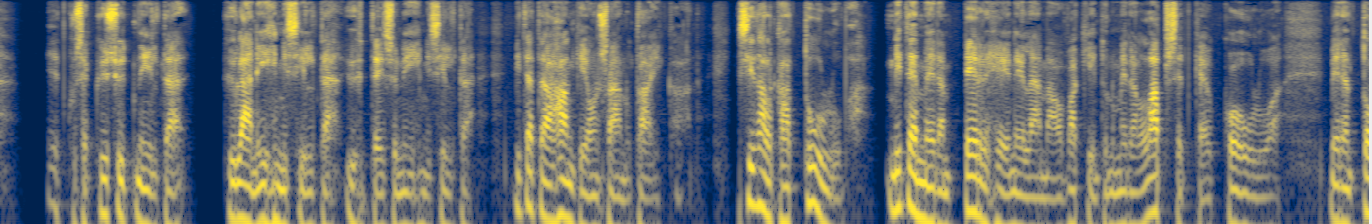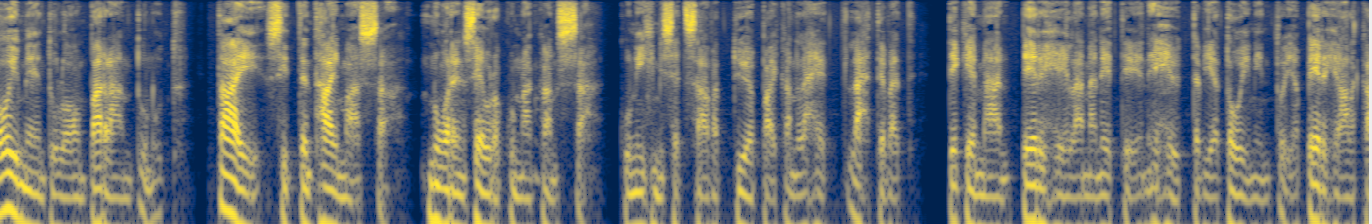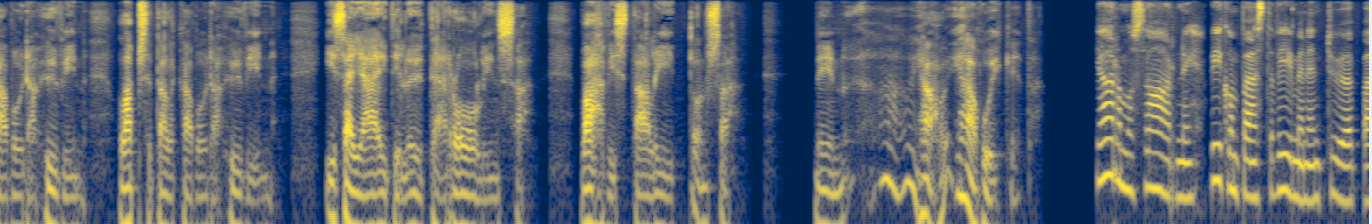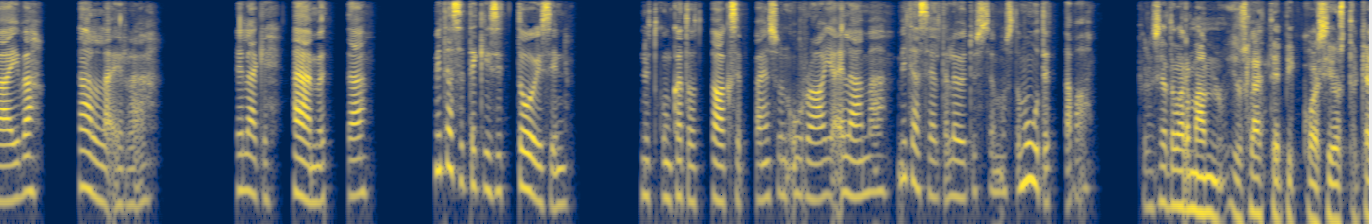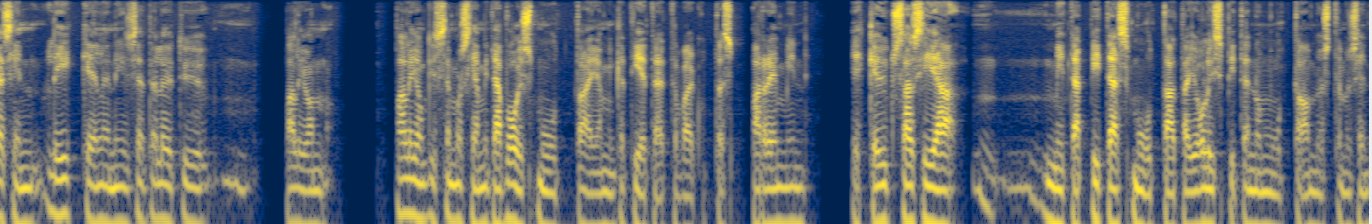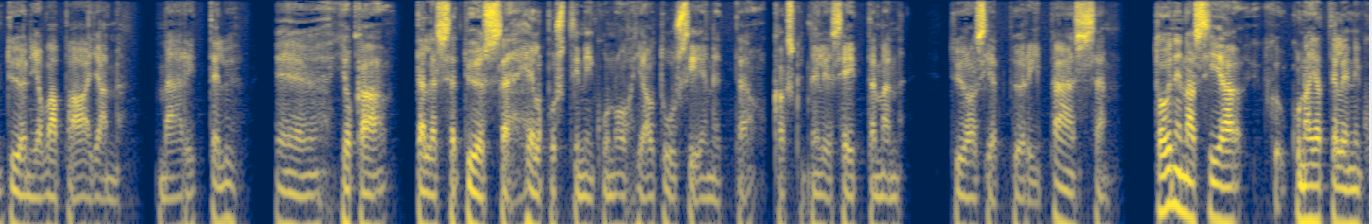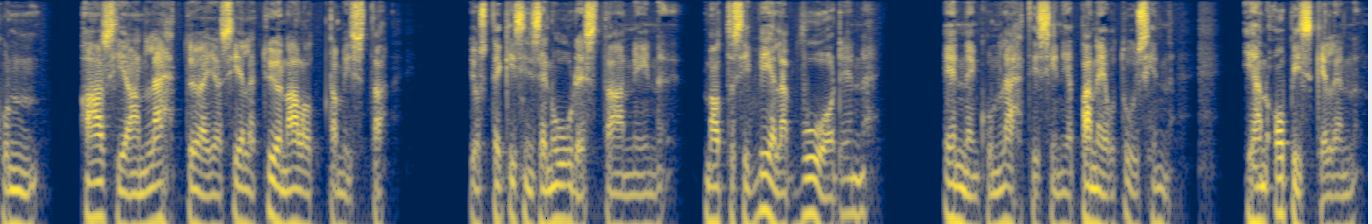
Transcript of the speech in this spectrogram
että kun sä kysyt niiltä kylän ihmisiltä, yhteisön ihmisiltä, mitä tämä hanke on saanut aikaan, sitten alkaa tulva. Miten meidän perheen elämä on vakiintunut, meidän lapset käy koulua, meidän toimeentulo on parantunut. Tai sitten Taimaassa nuoren seurakunnan kanssa, kun ihmiset saavat työpaikan, lähtevät tekemään perheelämän eteen eheyttäviä toimintoja. Perhe alkaa voida hyvin, lapset alkaa voida hyvin. Isä ja äiti löytää roolinsa, vahvistaa liittonsa, niin äh, ihan, ihan huikeeta. Jarmo Saarni, viikon päästä viimeinen työpäivä tällä erää. Eläke häämöttää. Mitä sä tekisit toisin, nyt kun katsot taaksepäin sun uraa ja elämää? Mitä sieltä löytyisi semmoista muutettavaa? Kyllä sieltä varmaan, jos lähtee pikkuasioista käsin liikkeelle, niin sieltä löytyy paljon, paljonkin semmoisia, mitä voisi muuttaa ja minkä tietää, että vaikuttaisi paremmin – Ehkä yksi asia, mitä pitäisi muuttaa tai olisi pitänyt muuttaa, on myös tämmöisen työn ja vapaa-ajan määrittely, eh, joka tällaisessa työssä helposti niin kuin ohjautuu siihen, että 24-7 työasiat pyörii päässä. Toinen asia, kun ajattelen niin kuin Aasiaan lähtöä ja siellä työn aloittamista, jos tekisin sen uudestaan, niin mä ottaisin vielä vuoden – ennen kuin lähtisin ja paneutuisin ihan opiskellen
